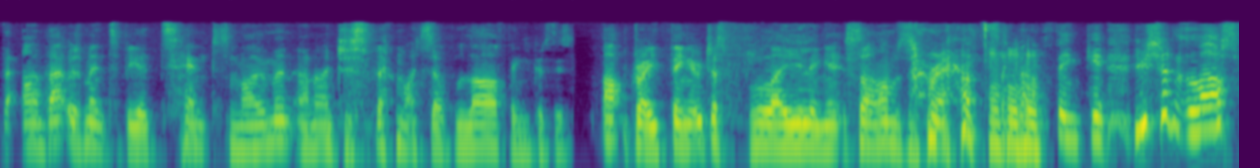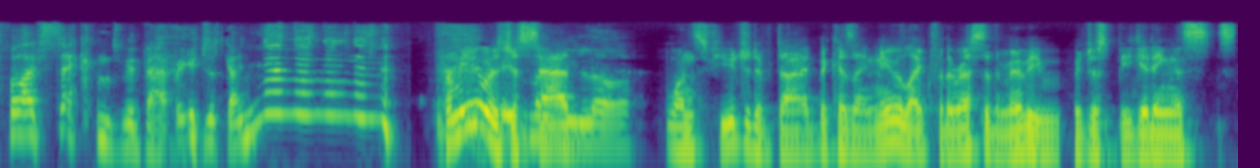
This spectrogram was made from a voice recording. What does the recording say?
that, uh, that was meant to be a tense moment, and I just found myself laughing because this upgrade thing, it was just flailing its arms around. and I'm thinking, you shouldn't last five seconds with that, but you're just going, no, no, no, no, no. For me, it was just sad me once Fugitive died because I knew like for the rest of the movie we would just be getting this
